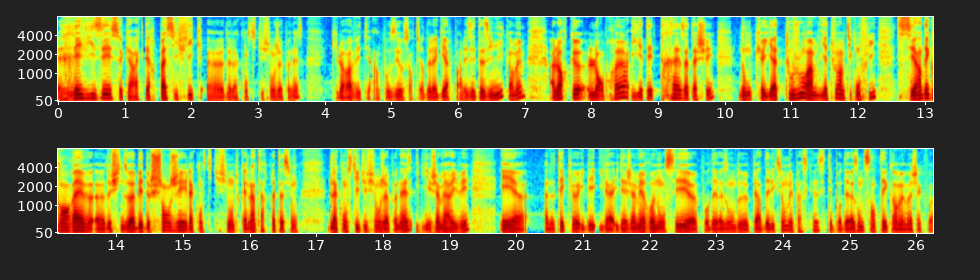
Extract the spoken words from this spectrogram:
réviser ce caractère pacifique euh, de la constitution japonaise qui leur avait été imposé au sortir de la guerre par les États-Unis quand même, alors que l'empereur y était très attaché. Donc il y a toujours un, il y a toujours un petit conflit. C'est un des grands rêves de Shinzo Abe de changer la constitution, en tout cas l'interprétation de la constitution japonaise. Il n'y est jamais arrivé et à noter qu'il il a, il a jamais renoncé euh, pour des raisons de perte d'élection, mais parce que c'était pour des raisons de santé quand même à chaque fois.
